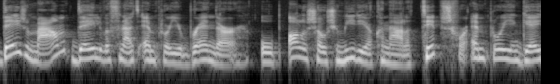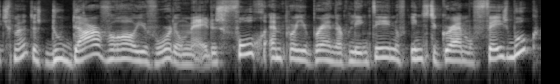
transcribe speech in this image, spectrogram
Deze maand delen we vanuit Employer Brander op alle social media kanalen tips voor employee engagement. Dus doe daar vooral je voordeel mee. Dus volg Employer Brander op LinkedIn of Instagram of Facebook.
